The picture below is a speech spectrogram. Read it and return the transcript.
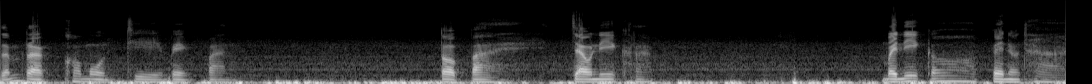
สำหรับข้อมูลที่แบ่งปัน ต่อไปเจ้านี้ครับ ใบนี้ก็เป็นแนวทาง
